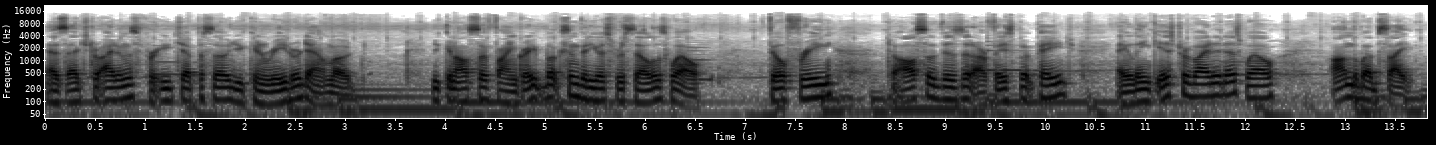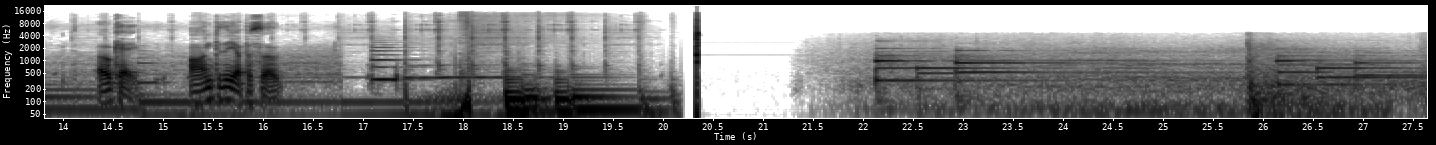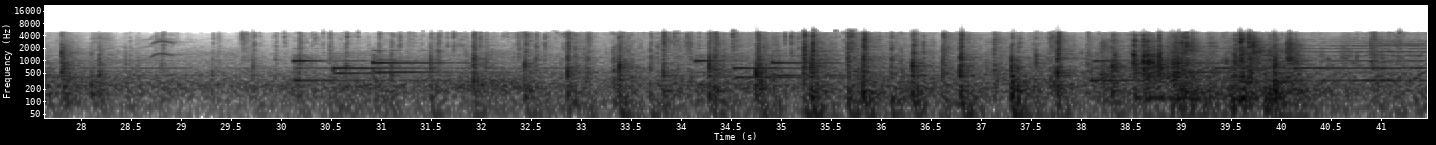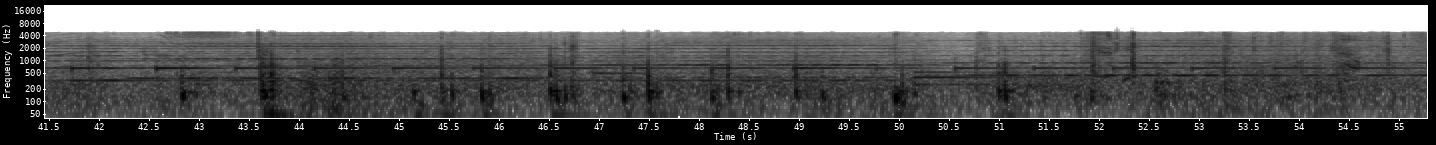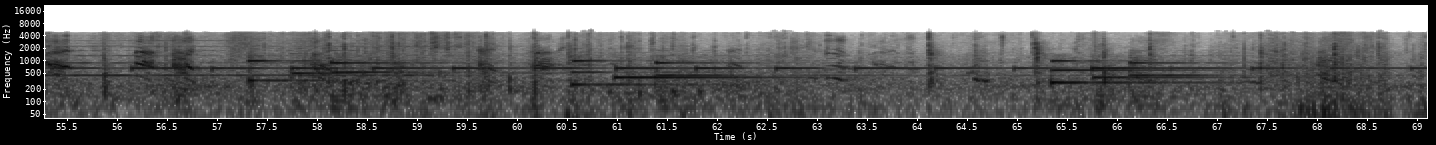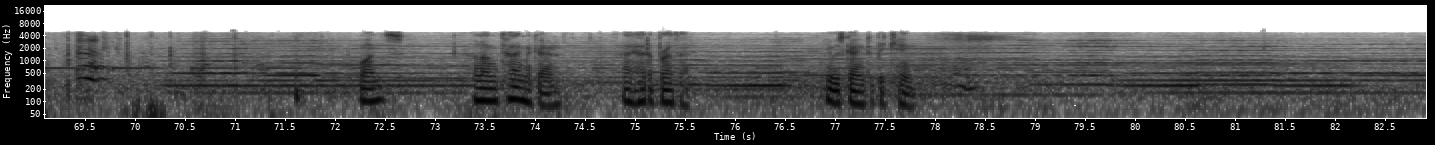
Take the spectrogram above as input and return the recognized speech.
as extra items for each episode you can read or download. You can also find great books and videos for sale as well. Feel free to also visit our Facebook page. A link is provided as well on the website. Okay, on to the episode. Going to be king.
